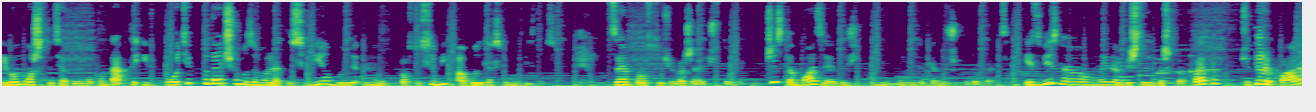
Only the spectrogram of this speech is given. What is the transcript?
і ви можете взяти його контакти і потім в подальшому замовляти собі або для ну просто собі або для свого бізнесу. Це просто я вважаю чудово. Чиста база, я дуже ну, мені таке дуже подобається. І звісно, ми не обійшлися без шкарпеток. Чотири пари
